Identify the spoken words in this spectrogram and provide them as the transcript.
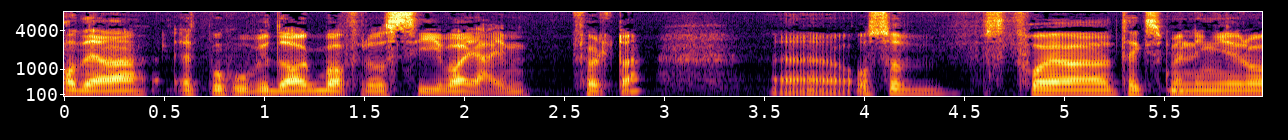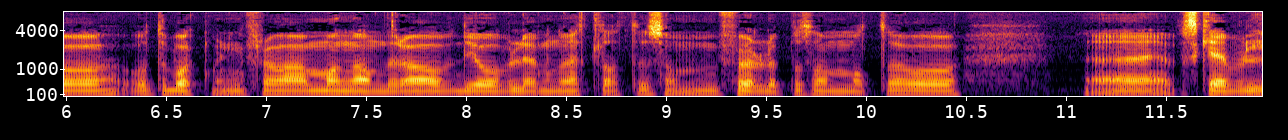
hadde jeg et behov i dag bare for å si hva jeg følte. Og så får jeg tekstmeldinger og, og tilbakemeldinger fra mange andre av de overlevende og etterlatte som føler det på samme måte, og jeg skrev vel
